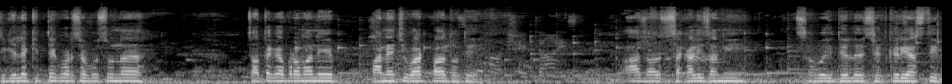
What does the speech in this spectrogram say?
जे गेल्या कित्येक वर्षापासून चातकाप्रमाणे पाण्याची वाट पाहत होते. आज आज सकाळीच आम्ही सर्व इथले शेतकरी असतील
